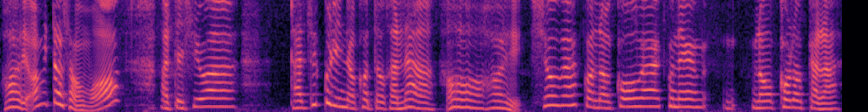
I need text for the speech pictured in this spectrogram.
はいアミタさんは？私は田作りのことかな。ああはい。小学校の高学年の頃から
